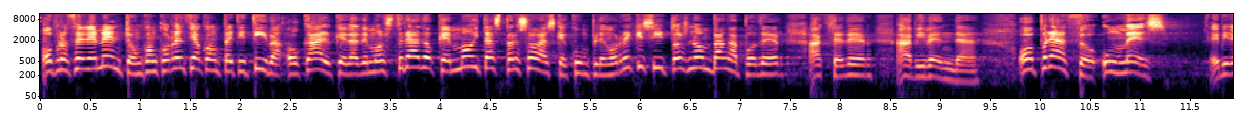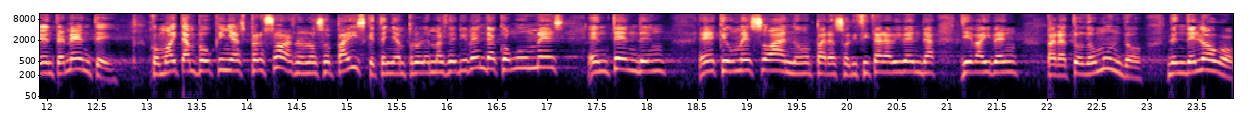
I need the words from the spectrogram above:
O procedimento en concorrencia competitiva, o cal queda demostrado que moitas persoas que cumplen os requisitos non van a poder acceder á vivenda. O prazo, un mes Evidentemente, como hai tan pouquiñas persoas no noso país que teñan problemas de vivenda, con un mes entenden eh, que un mes o ano para solicitar a vivenda lleva e ben para todo o mundo. Dende logo,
